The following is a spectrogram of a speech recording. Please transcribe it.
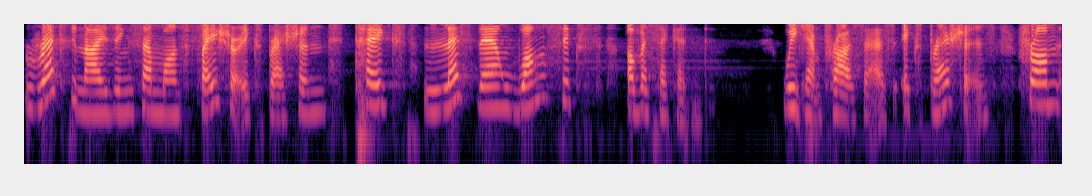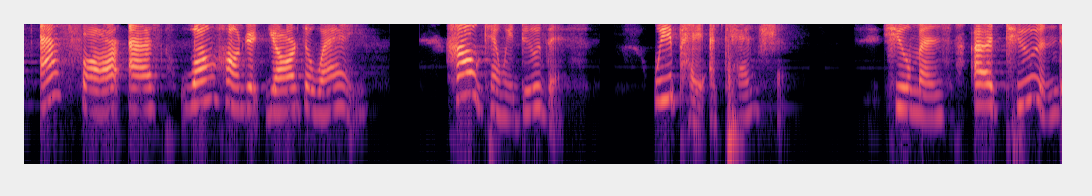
Recognizing someone's facial expression takes less than one sixth of a second we can process expressions from as far as 100 yards away. How can we do this? We pay attention. Humans are attuned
